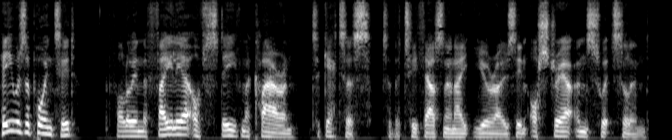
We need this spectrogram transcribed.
He was appointed following the failure of Steve McClaren to get us to the 2008 Euros in Austria and Switzerland.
